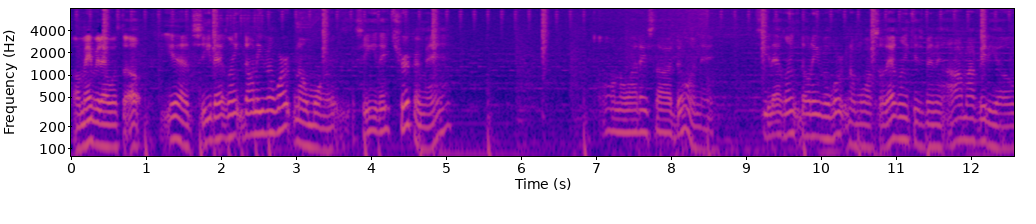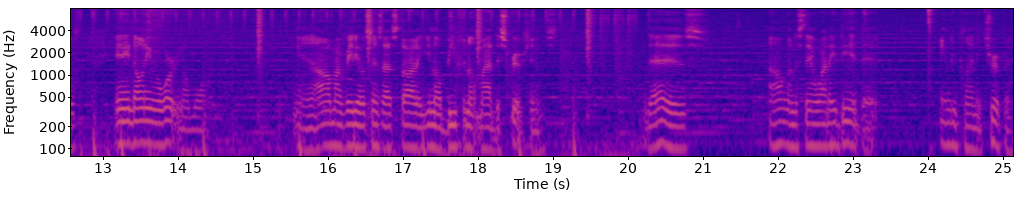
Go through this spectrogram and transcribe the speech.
Or maybe that was the oh yeah. See that link don't even work no more. See they tripping, man. I don't know why they started doing that. See that link don't even work no more. So that link has been in all my videos, and it don't even work no more. And all my videos since I started, you know, beefing up my descriptions. That is I don't understand why they did that. Indy Planet tripping.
